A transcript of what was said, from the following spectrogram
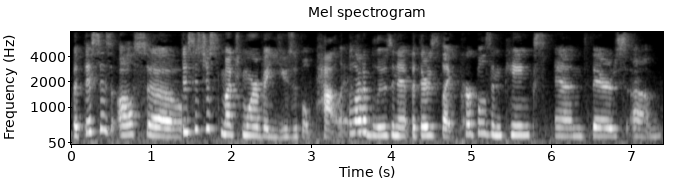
but this is also, this is just much more of a usable palette. A lot of blues in it, but there's like purples and pinks and there's um,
